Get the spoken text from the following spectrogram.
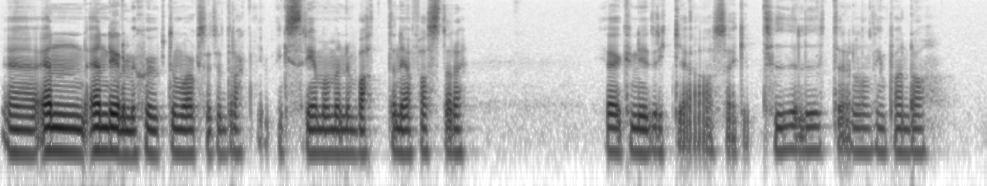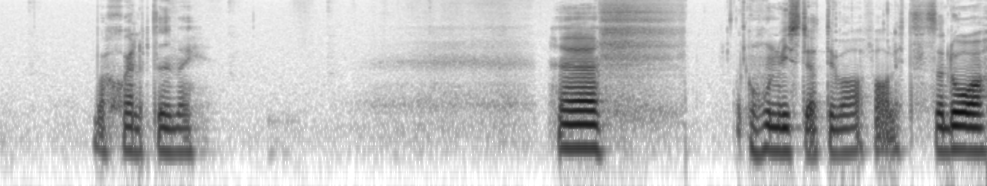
Eh, en, en del av min sjukdom var också att jag drack extrema mängder vatten när jag fastade. Jag kunde ju dricka ja, säkert 10 liter eller någonting på en dag. Bara skälpt i mig. Eh, och hon visste ju att det var farligt. Så då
